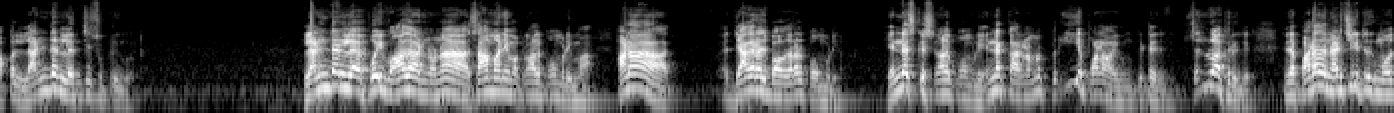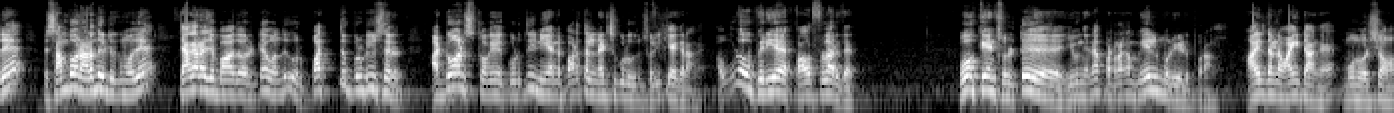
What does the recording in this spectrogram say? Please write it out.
அப்போ லண்டனில் இருந்துச்சு சுப்ரீம் கோர்ட் லண்டனில் போய் வாதாடணும்னா சாமானிய மக்களால் போக முடியுமா? ஆனால் தியாகராஜ் பாவதரால் போக முடியும். என்எஸ் கிருஷ்ணனால் போக முடியும். என்ன காரணம்னு பெரிய பணம் இவங்ககிட்ட இருக்குது செல்வாக்கு இருக்குது இந்த படத்தை நடிச்சுக்கிட்டு இருக்கும்போதே இந்த சம்பவம் நடந்துகிட்டு இருக்கும்போதே தியாகராஜ பாகவதர்கிட்ட வந்து ஒரு பத்து ப்ரொடியூசர் அட்வான்ஸ் தொகையை கொடுத்து நீ என்ன படத்தில் நடிச்சு கொடுக்குன்னு சொல்லி கேட்குறாங்க அவ்வளோ பெரிய பவர்ஃபுல்லாக இருக்கார். ஓகேன்னு சொல்லிட்டு இவங்க என்ன பண்ணுறாங்க மேல்முறையீடு போகிறாங்க ஆயுள் தண்டனை வாங்கிட்டாங்க. மூணு வருஷம்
